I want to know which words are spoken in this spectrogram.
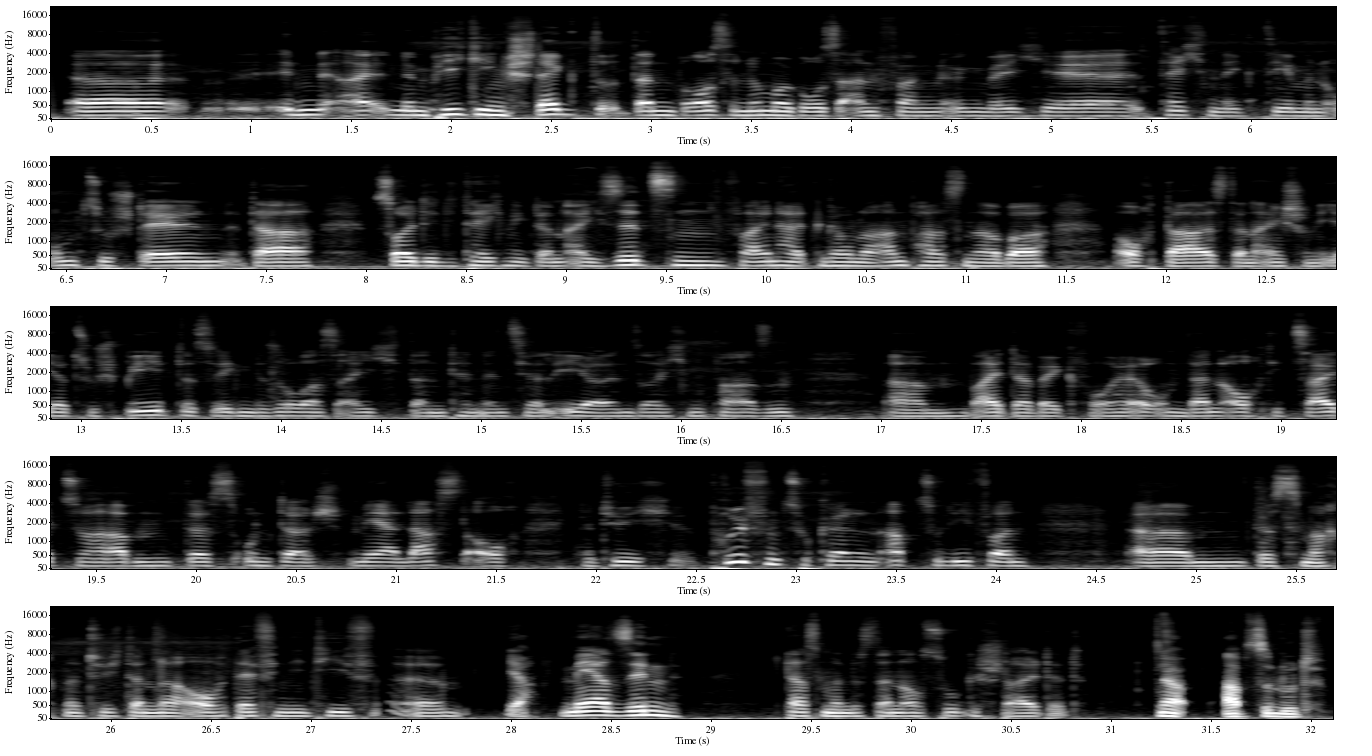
äh, in, in einem Peaking steckt, dann brauchst du nur mal groß anfangen, irgendwelche Technikthemen umzustellen. Da sollte die Technik dann eigentlich sitzen. Feinheiten kann man noch anpassen, aber auch da ist dann eigentlich schon eher zu spät. Deswegen sowas eigentlich dann tendenziell eher in solchen Phasen ähm, weiter weg vorher, um dann auch die Zeit zu haben, das unter mehr Last auch natürlich prüfen zu können, abzuliefern. Ähm, das macht natürlich dann da auch definitiv ähm, ja, mehr Sinn, dass man das dann auch so gestaltet. Ja, absolut.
